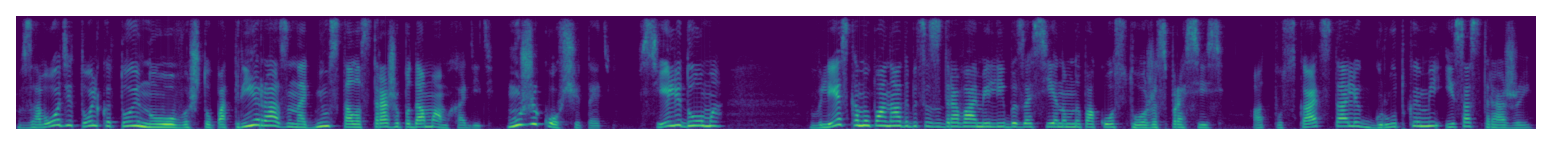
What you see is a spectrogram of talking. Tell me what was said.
В заводе только то и нового, что по три раза на дню стала стража по домам ходить, мужиков считать. Все ли дома? В лес кому понадобится за дровами, либо за сеном на покос, тоже спросись. Отпускать стали грудками и со стражей.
